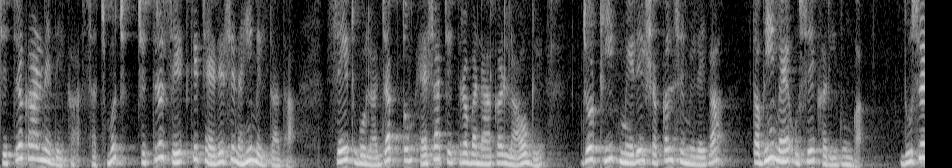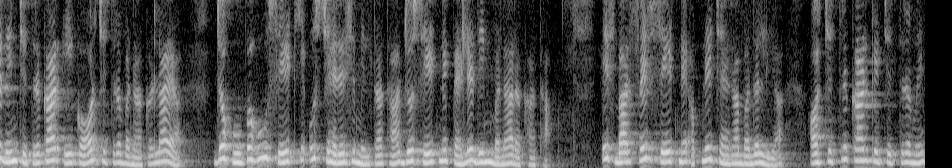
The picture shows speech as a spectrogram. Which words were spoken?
चित्रकार ने देखा, सचमुच चित्र सेठ के चेहरे से नहीं मिलता था। सेठ बोला, जब तुम ऐसा चित्र बनाकर लाओगे, जो ठीक मेरे शक्ल से मिलेगा, तभी मैं उसे खरीदूँगा। दूसरे दिन चित्रकार एक और चित्र बनाकर लाया, जो हूबहू सेठ के उस चेहरे से मिलता था, जो सेठ ने पहले दिन बना रखा था। इस बार फिर सेठ ने अपने चेहरा बदल लिया और चित्रकार के चित्र में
